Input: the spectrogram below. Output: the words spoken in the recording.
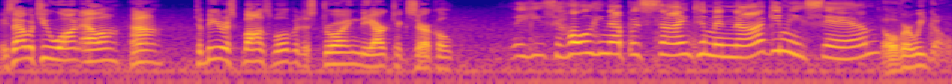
Is that what you want, Ella? Huh? To be responsible for destroying the Arctic Circle? He's holding up a sign to monogamy, Sam. Over we go.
